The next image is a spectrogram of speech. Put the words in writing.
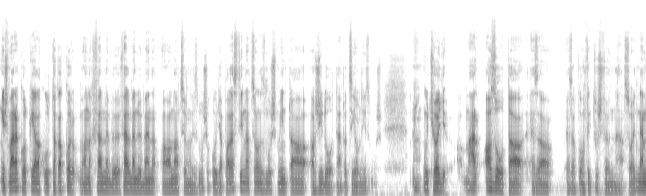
és már akkor kialakultak, akkor vannak felmenő, felmenőben a nacionalizmusok, úgy a palesztin nacionalizmus, mint a, a zsidó, tehát a cionizmus. Úgyhogy már azóta ez a ez a konfliktus fönnáll. Szóval nem,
